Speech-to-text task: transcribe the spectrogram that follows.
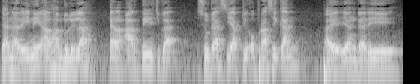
Dan hari ini Alhamdulillah LRT juga sudah siap dioperasikan, baik yang dari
